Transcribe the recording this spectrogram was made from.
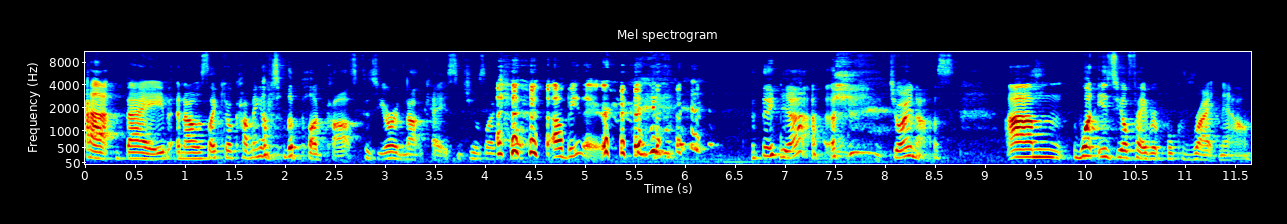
at Babe, and I was like, "You're coming onto the podcast because you're a nutcase," and she was like, "Sure." I'll be there. "Yeah, join us." Um, what is your favorite book right now?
